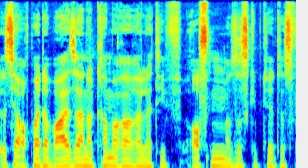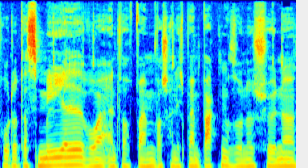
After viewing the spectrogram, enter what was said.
ist ja auch bei der Wahl seiner Kamera relativ offen. Also es gibt hier das Foto, das Mehl, wo er einfach beim, wahrscheinlich beim Backen so eine schöne,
